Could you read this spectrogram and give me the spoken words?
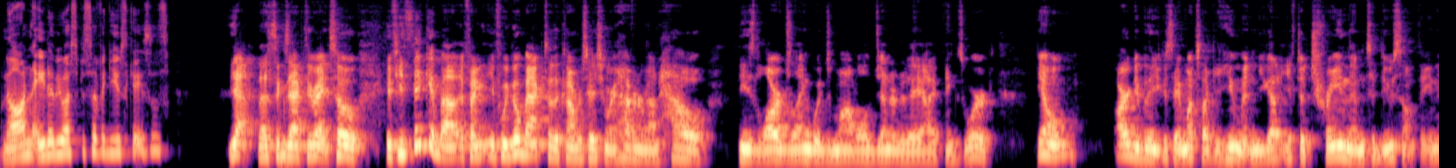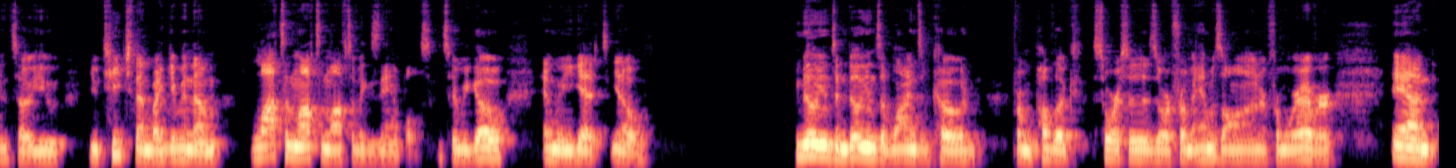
non AWS specific use cases? Yeah, that's exactly right. So if you think about if I if we go back to the conversation we are having around how these large language model generative AI things work, you know, arguably you could say much like a human, you got you have to train them to do something. And so you you teach them by giving them lots and lots and lots of examples. And so we go and we get, you know, millions and billions of lines of code from public sources or from Amazon or from wherever and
